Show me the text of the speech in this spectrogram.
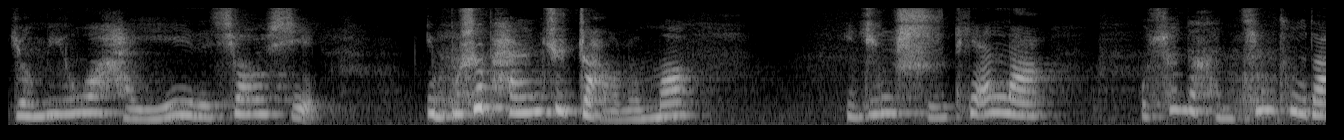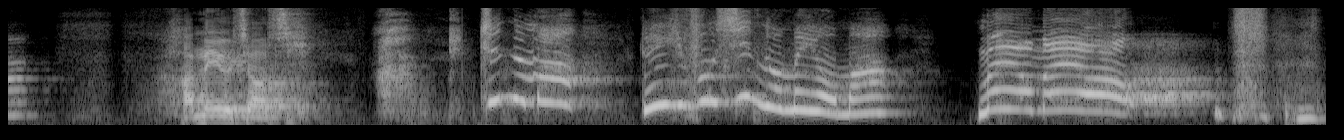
有没有我海爷爷的消息？你不是派人去找了吗？已经十天了，我算得很清楚的。还没有消息。真的吗？连一封信都没有吗？没有没有。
